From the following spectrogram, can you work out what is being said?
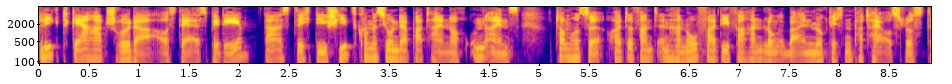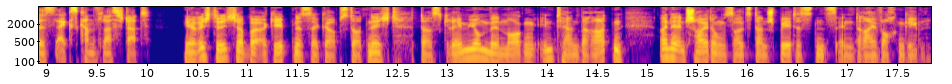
Fliegt Gerhard Schröder aus der SPD? Da ist sich die Schiedskommission der Partei noch uneins. Tom Husse, heute fand in Hannover die Verhandlung über einen möglichen Parteiausschluss des Ex-Kanzlers statt. Ja, richtig, aber Ergebnisse gab's dort nicht. Das Gremium will morgen intern beraten. Eine Entscheidung soll es dann spätestens in drei Wochen geben.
